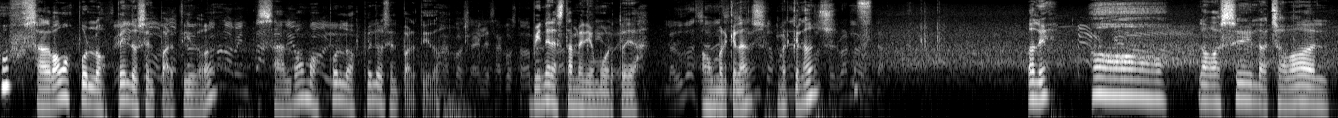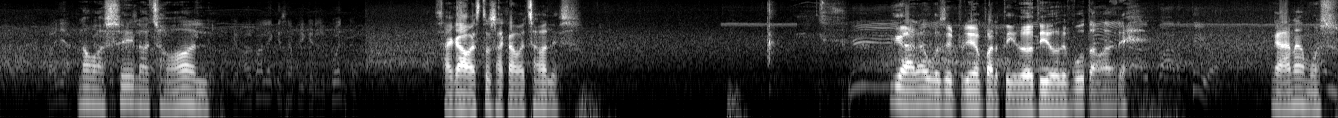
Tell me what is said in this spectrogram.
Uf, salvamos por los pelos el partido, ¿eh? Salvamos por los pelos el partido. Viner está medio muerto ya. Si serán Merkelans, Merkelans. Dale. ¡Oh! La basela, chaval. La basela, chaval. vale se acaba, esto se acaba, chavales. Ganamos el primer partido, tío, de puta madre. Ganamos. Un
